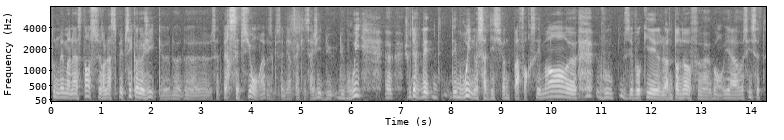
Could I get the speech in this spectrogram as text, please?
tout de même un instant sur l'aspect psychologique de, cette perception, hein, parce que c'est bien de ça qu'il s'agit, du, bruit. Euh, je veux dire que des bruits ne s'additionnent pas forcément. Euh, vous, évoquiez l'Antonov, euh, bon, il y a aussi cette,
